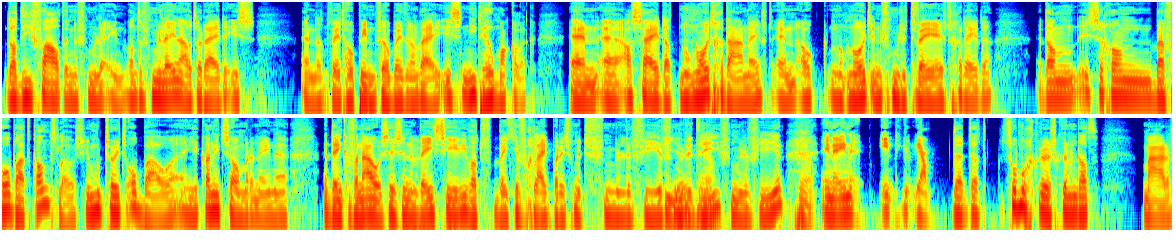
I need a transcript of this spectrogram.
Dat die faalt in de Formule 1. Want de Formule 1 autorijden is, en dat weet Hopin veel beter dan wij, is niet heel makkelijk. En eh, als zij dat nog nooit gedaan heeft en ook nog nooit in de Formule 2 heeft gereden, dan is ze gewoon bijvoorbeeld kansloos. Je moet zoiets opbouwen en je kan niet zomaar in ene denken van nou, ze is in een W-serie, wat een beetje vergelijkbaar is met Formule 4, Formule Vier, 3, ja. Formule 4. Ja. In ene, in, ja, dat, dat, sommige coureurs kunnen dat, maar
